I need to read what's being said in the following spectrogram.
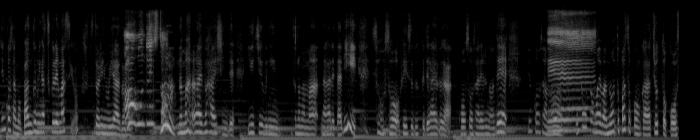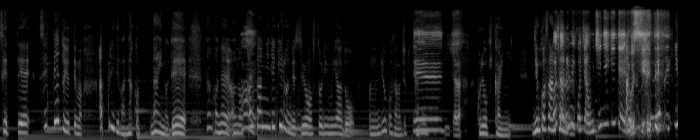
純子さんも番組が作れますよ。ストリームヤードあ本当ですか、うん、生ライブ配信で YouTube にそのまま流れたりそうそう Facebook でライブが放送されるので純子さんもやろうと思えばノートパソコンからちょっとこう設定設定と言ってもアプリではなくないのでなんかねあの、はい、簡単にできるんですよストリームヤード。あの純子さんもちょっとチャレンジしたら、これを機会に。純子さんまたルミ子ちゃん、うちに来て教えて。でき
